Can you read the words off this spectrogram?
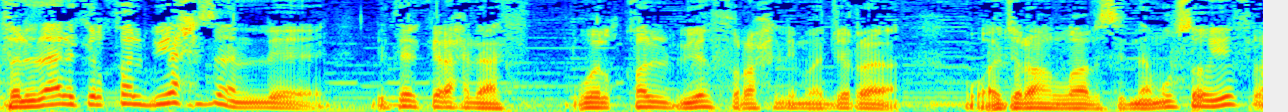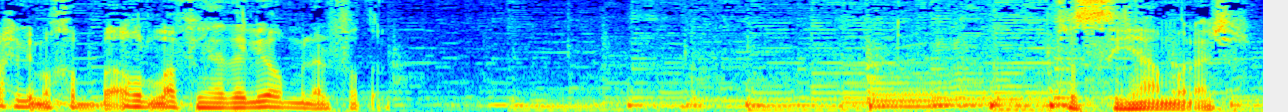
فلذلك القلب يحزن لتلك الأحداث والقلب يفرح لما جرى وأجراه الله لسيدنا موسى ويفرح لما خبأه الله في هذا اليوم من الفضل. في الصيام والأجر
